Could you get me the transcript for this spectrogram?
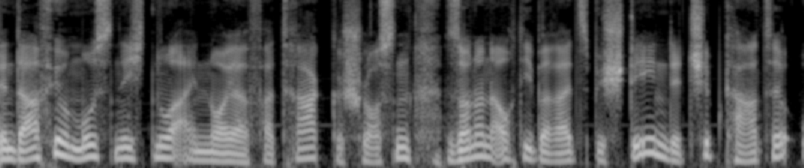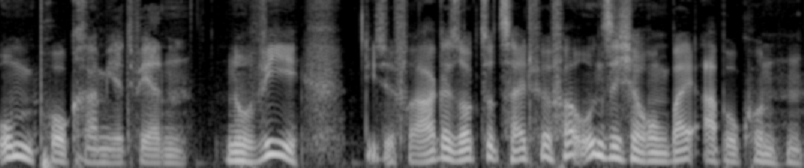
Denn dafür muss nicht nur ein neuer Vertrag geschlossen, sondern auch die bereits bestehende Chipkarte umprogrammiert werden. Nur wie? Diese Frage sorgt zurzeit für Verunsicherung bei Abokunden.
